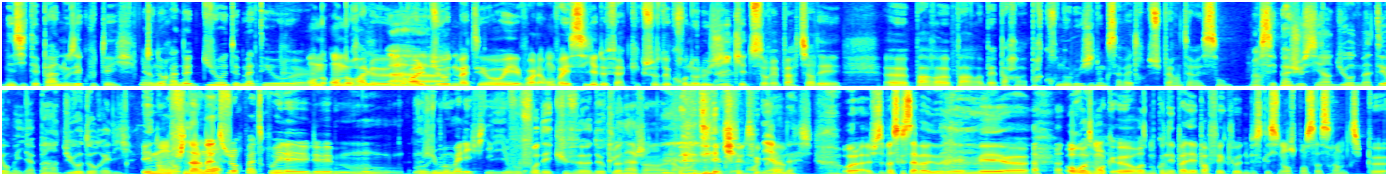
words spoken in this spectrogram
n'hésitez pas à nous écouter. Et on aura notre duo de Mathéo. euh, On, on aura le, on aura le Ah. duo de Mathéo et voilà, on va essayer de faire quelque chose de chronologique et de se répartir des, euh, par, par, ben, par, par chronologie. Donc ça va être super intéressant. Alors c'est pas juste, il y a un duo de Mathéo, mais il n'y a pas un duo d'Aurélie. Et non, non, finalement, On n'a toujours pas trouvé le- le- mon, mon jumeau maléfique. Il donc, vous faut des cuves de clonage. Hein. Là, on- des cuves on de est, hein. clonage. Voilà, je sais pas ce que ça va donner, mais euh, heureusement que heureusement qu'on n'est pas des parfaits clones, parce que sinon je pense que ça serait un petit peu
